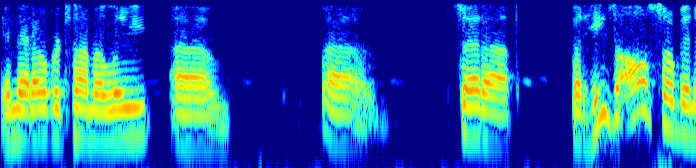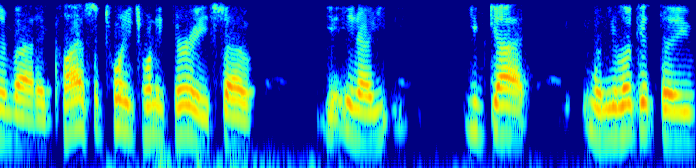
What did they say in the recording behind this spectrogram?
in that Overtime Elite uh, uh, setup. But he's also been invited, class of 2023. So, you, you know, you've got when you look at the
